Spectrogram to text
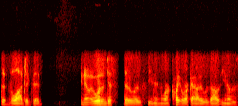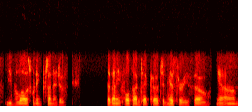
the, the logic that you know it wasn't just that it was you didn't work quite work out. It was out you know it was the lowest winning percentage of of any full time tech coach in history. So yeah, um,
